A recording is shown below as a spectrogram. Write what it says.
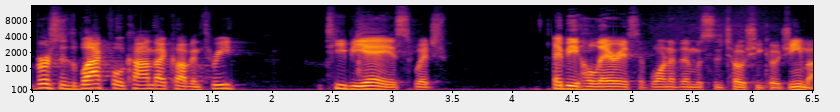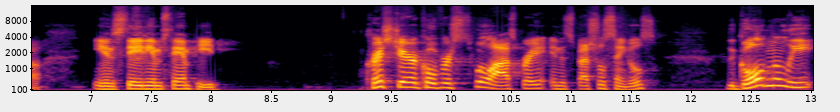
versus the Blackpool Combat Club in three TBAs, which it'd be hilarious if one of them was Satoshi Kojima in Stadium Stampede. Chris Jericho versus Will Ospreay in the special singles. The Golden Elite,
